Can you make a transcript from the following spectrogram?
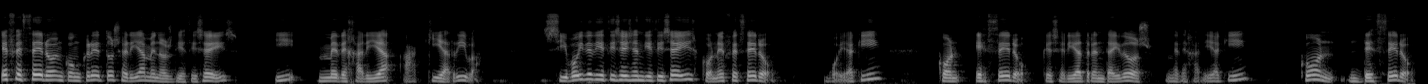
F0 en concreto sería menos 16 y me dejaría aquí arriba. Si voy de 16 en 16, con F0 voy aquí. Con E0, que sería 32, me dejaría aquí. Con D0,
